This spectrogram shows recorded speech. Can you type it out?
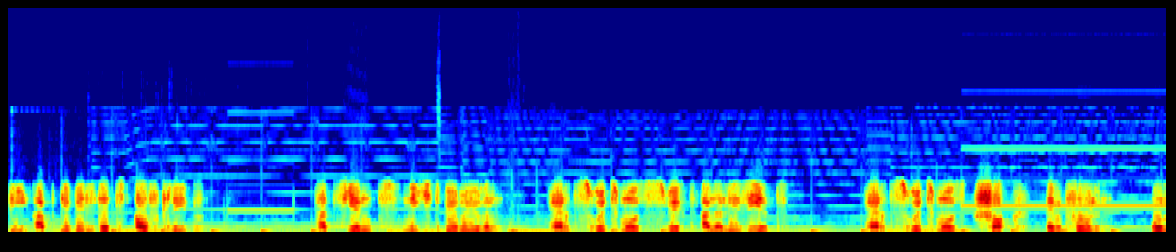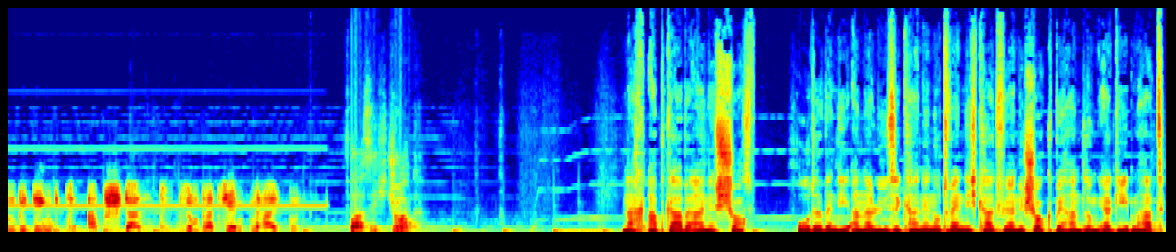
wie abgebildet aufkleben. Patient nicht berühren. Herzrhythmus wird analysiert. Herzrhythmus Schock empfohlen. Unbedingt Abstand zum Patienten halten. Vorsicht, Schock. Nach Abgabe eines Schocks oder wenn die Analyse keine Notwendigkeit für eine Schockbehandlung ergeben hat,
